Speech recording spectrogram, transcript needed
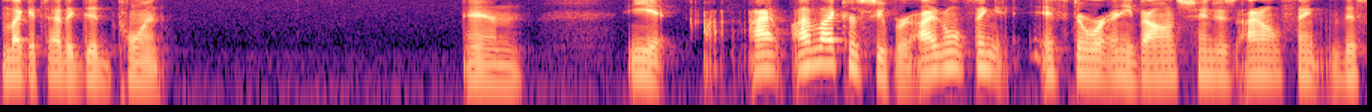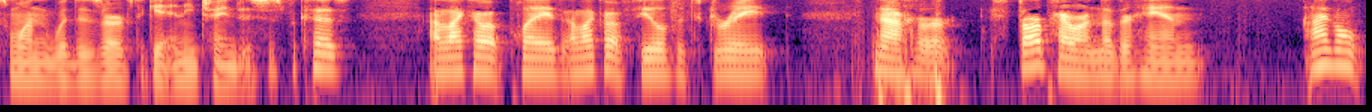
like it's at a good point. And, yeah, I, I like her super. I don't think if there were any balance changes, I don't think this one would deserve to get any changes. Just because I like how it plays, I like how it feels, it's great. Now, her Star Power, on the other hand, I don't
